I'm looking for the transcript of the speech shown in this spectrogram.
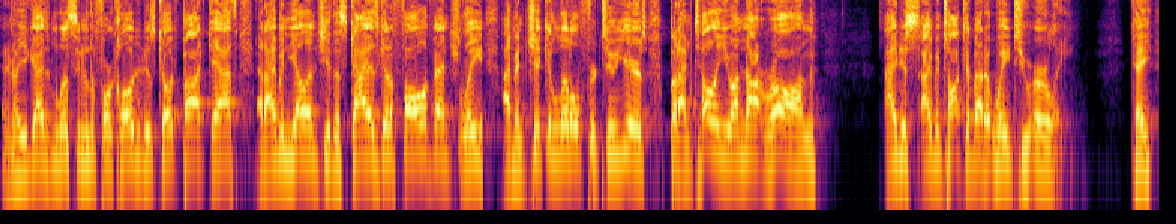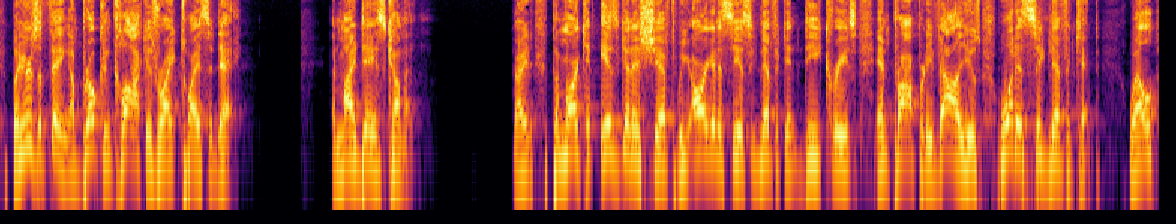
and I know you guys have been listening to the Foreclosure News Coach podcast, and I've been yelling to you, the sky is going to fall eventually. I've been chicken little for two years, but I'm telling you, I'm not wrong. I just, I've been talking about it way too early. Okay. But here's the thing a broken clock is right twice a day. And my day is coming. Right. The market is going to shift. We are going to see a significant decrease in property values. What is significant? Well,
